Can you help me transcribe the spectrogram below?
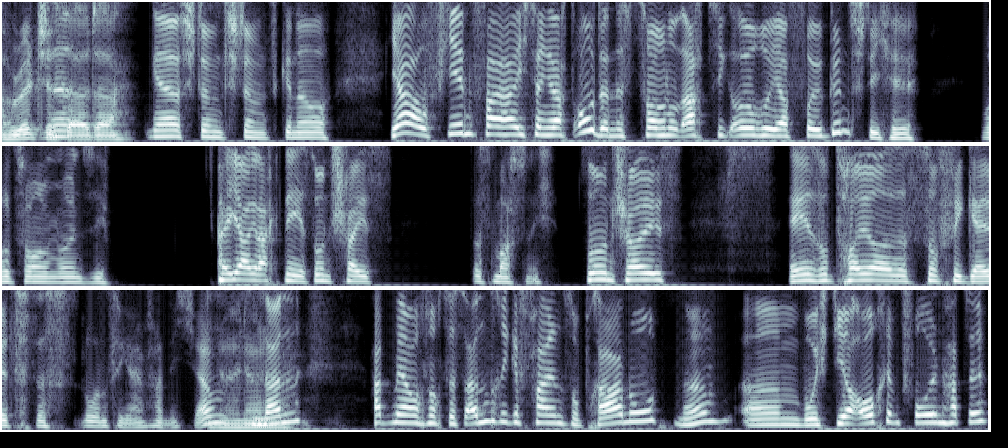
man auch Rich ist, Ja. Alter. Ja, stimmt, stimmt, genau. Ja, auf jeden Fall habe ich dann gedacht, oh, dann ist 280 Euro ja voll günstig, hey. Oder 290. Hab ich ja gedacht, nee, so ein Scheiß, das machst du nicht. So ein Scheiß, ey, so teuer, das ist so viel Geld, das lohnt sich einfach nicht. Ja? Nein, nein, Und dann hat mir auch noch das andere gefallen, Soprano, ne? ähm, wo ich dir auch empfohlen hatte,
